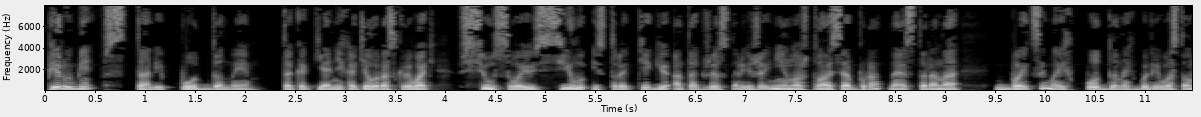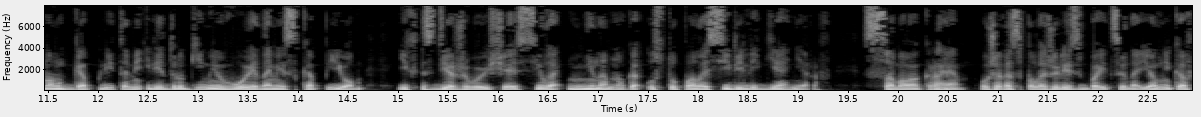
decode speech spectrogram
Первыми встали подданные. Так как я не хотел раскрывать всю свою силу и стратегию, а также в снаряжении нуждалась обратная сторона. Бойцы моих подданных были в основном гоплитами или другими воинами с копьем. Их сдерживающая сила ненамного уступала силе легионеров. С самого края уже расположились бойцы наемников,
